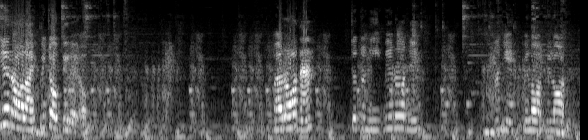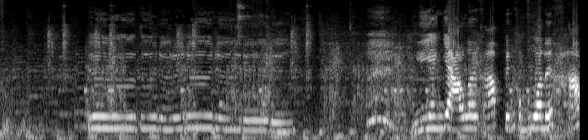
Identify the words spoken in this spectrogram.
นี่รออะไรไม่จบจริงเลยเหรอมารอดนะเจ้าตัวนี้ไม่รอดนะอันนี้ไม่รอดไม่รอดดื้อดื้อดื้อดื้อดื้อดื้อ เรียงยาวเลยครับ เป็นขบวนเลยครับ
